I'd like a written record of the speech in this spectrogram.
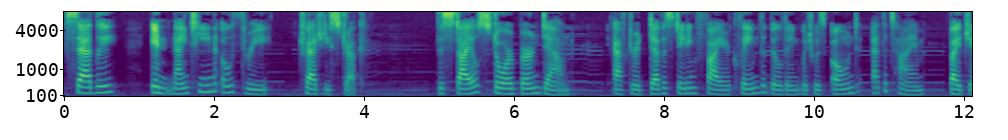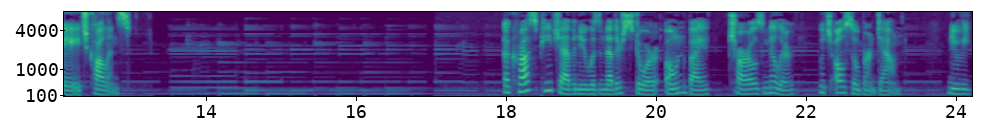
Sadly, in 1903, tragedy struck the Stiles store burned down after a devastating fire claimed the building, which was owned at the time by J.H. Collins. Across Peach Avenue was another store owned by Charles Miller, which also burnt down. Nearly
